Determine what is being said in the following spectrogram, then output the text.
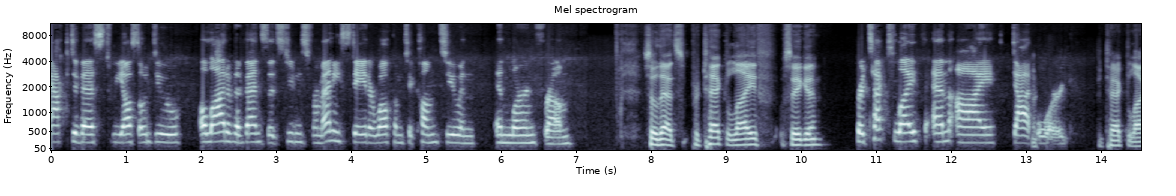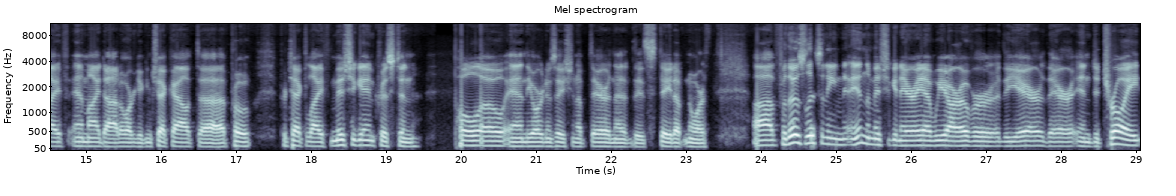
activist. We also do a lot of events that students from any state are welcome to come to and, and learn from. So that's Protect Life, say again? ProtectLifeMI.org. ProtectLifeMI.org. You can check out uh, Pro Protect Life Michigan, Christen Pollo and the organization up there and the, the state up north. Uh, for those listening in the Michigan area, we are over the air there in Detroit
